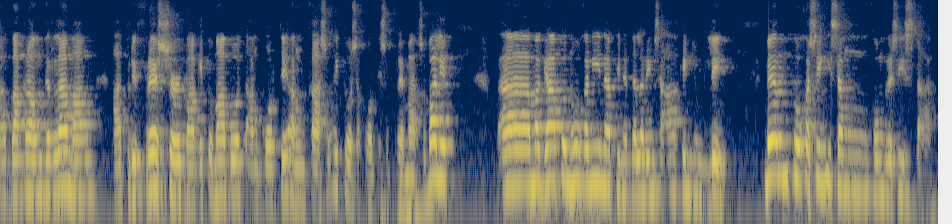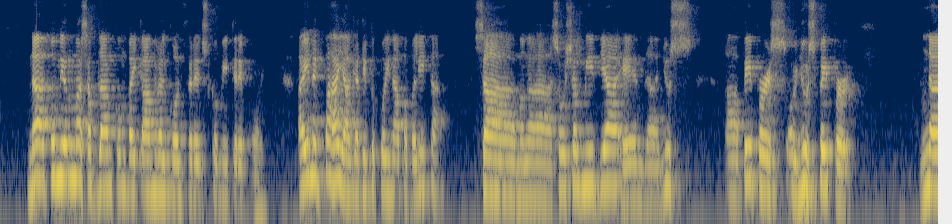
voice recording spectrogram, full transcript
ah, backgrounder lamang at refresher bakit umabot ang korte ang kasong ito sa Korte Suprema. Subalit, ah, maghapon ho kanina pinadala rin sa akin yung link. Meron po kasing isang kongresista na pumirma sa blankong bicameral conference committee report ay nagpahayag at ito po ay napabalita sa mga social media and uh, news uh, papers or newspaper na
